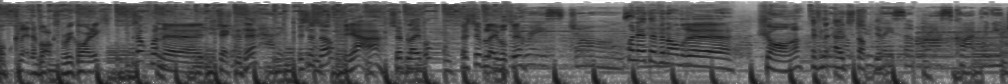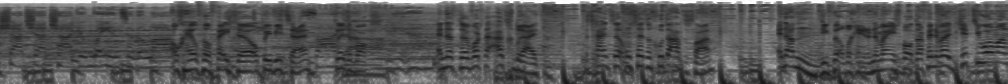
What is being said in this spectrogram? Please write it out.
Op Clatterbox Recordings. Dat is ook van eh Defected, hè? Is dat zo? Ja, Sublabel? een sublabeltje. Maar net even een andere genre. Even een uitstapje. Ook heel veel feesten op Ibiza, hè? Glitterbox. En dat eh, wordt er uitgebreid. Het schijnt eh, ontzettend goed aan te slaan. En dan die veelbegeerde nummer 1 spot. Daar vinden we Gypsy Woman.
